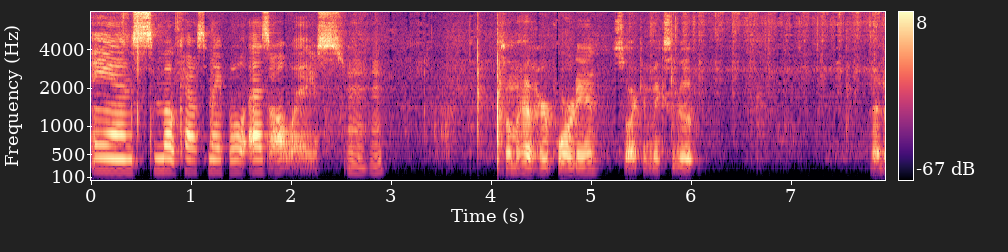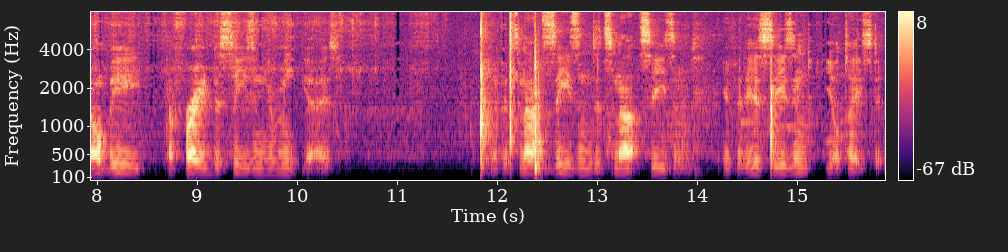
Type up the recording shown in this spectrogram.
and smokehouse maple as always. Mm-hmm. So I'm gonna have her pour it in so I can mix it up. Now don't be afraid to season your meat, guys. If it's not seasoned, it's not seasoned. If it is seasoned, you'll taste it.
